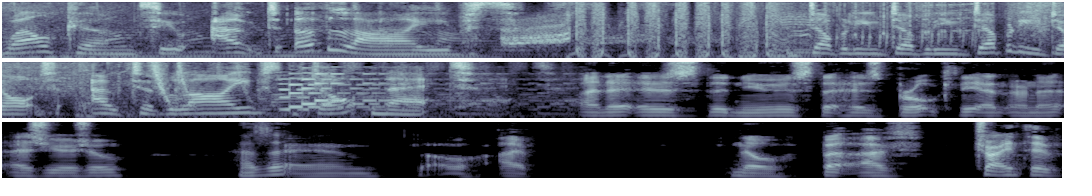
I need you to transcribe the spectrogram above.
Welcome to Out of Lives. www.outoflives.net. and it is the news that has broke the internet as usual. Has it? Um, oh, I no, but I've tried to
